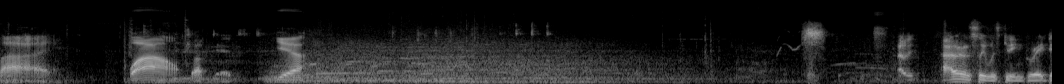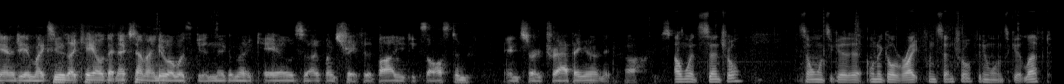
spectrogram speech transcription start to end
Lie. wow. Drop dead. Yeah. I, honestly was getting great damage in. Like, as soon as I KO'd that next time, I knew I wasn't getting Mega Man KO, so I went straight for the body to exhaust him and started trapping him. And, oh, was- I went central. Someone wants to get it. I want to go right from central if anyone wants to get left.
